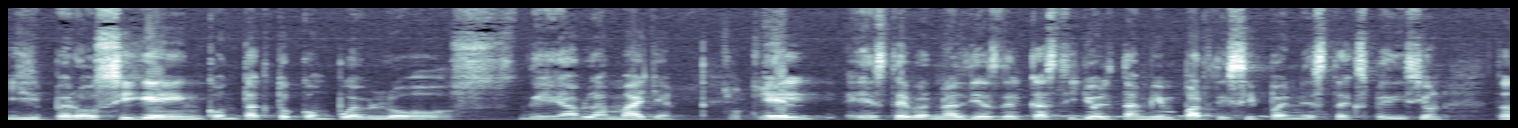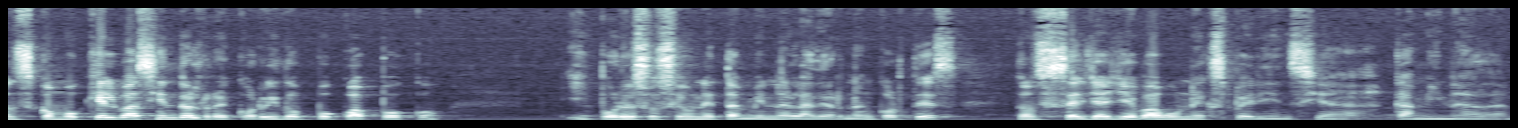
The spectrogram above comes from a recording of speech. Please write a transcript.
y, pero sigue en contacto con pueblos de habla maya. Él, este Bernal Díaz del Castillo, él también participa en esta expedición. Entonces, como que él va haciendo el recorrido poco a poco y por eso se une también a la de Hernán Cortés. Entonces, él ya llevaba una experiencia caminada.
